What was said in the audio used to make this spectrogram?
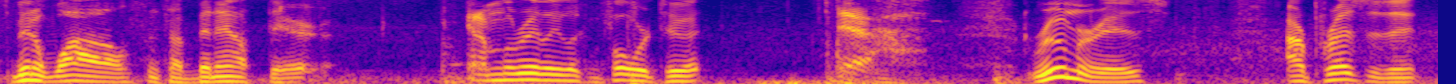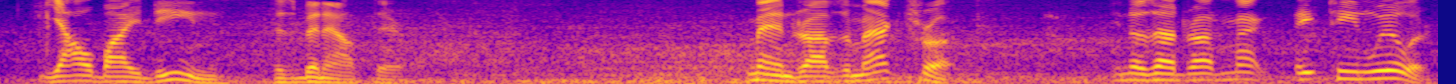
it's been a while since I've been out there and I'm really looking forward to it. Yeah. Rumor is our president, Yao Biden, has been out there. Man drives a Mack truck. He knows how to drive a Mack 18 wheeler.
